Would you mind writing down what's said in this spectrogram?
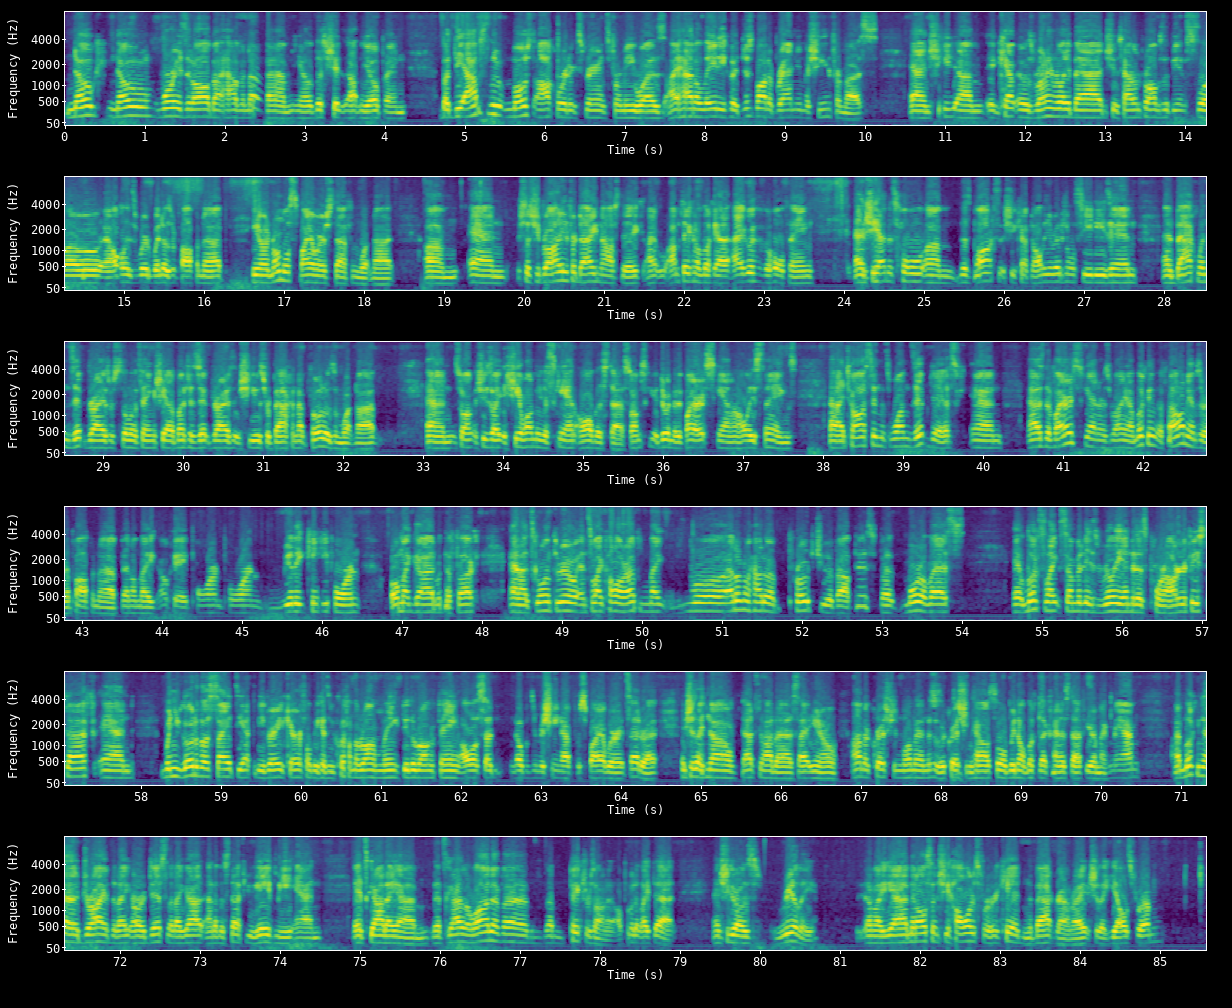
no no worries at all about having um, you know this shit out in the open. But the absolute most awkward experience for me was I had a lady who had just bought a brand new machine from us, and she um, it kept it was running really bad. She was having problems with being slow. All these weird windows were popping up, you know, normal spyware stuff and whatnot. Um, and so she brought it in for diagnostic. I, I'm taking a look at it. I go through the whole thing, and she had this whole um, this box that she kept all the original CDs in. And back when zip drives were still a thing, she had a bunch of zip drives that she used for backing up photos and whatnot. And so I'm- she's like, she wanted me to scan all this stuff. So I'm doing the virus scan on all these things, and I toss in this one zip disk, and as the virus scanner is running, I'm looking at the file names that are popping up, and I'm like, okay, porn, porn, really kinky porn. Oh my god, what the fuck? And it's going through, and so I call her up and I'm like, well, I don't know how to approach you about this, but more or less, it looks like somebody's really into this pornography stuff, and when you go to those sites, you have to be very careful because you click on the wrong link, do the wrong thing, all of a sudden it opens your machine up for spyware, etc. And she's like, "No, that's not us. I, you know, I'm a Christian woman. This is a Christian household. We don't look at that kind of stuff here." I'm like, "Ma'am, I'm looking at a drive that I or a disk that I got out of the stuff you gave me, and it's got a um, it's got a lot of uh, pictures on it. I'll put it like that." And she goes, "Really?" I'm like, "Yeah." And then all of a sudden she hollers for her kid in the background, right? She like yells for him,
